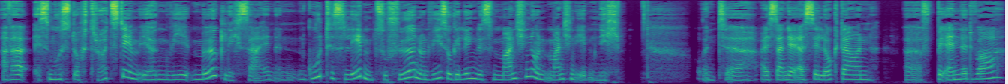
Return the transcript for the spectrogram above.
aber es muss doch trotzdem irgendwie möglich sein, ein gutes Leben zu führen. Und wieso gelingt es manchen und manchen eben nicht? Und äh, als dann der erste Lockdown äh, beendet war,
